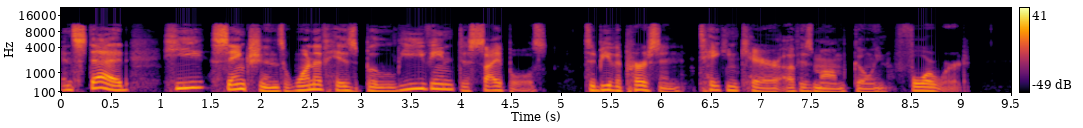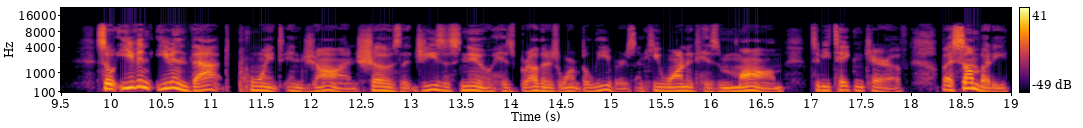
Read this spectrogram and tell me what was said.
Instead, he sanctions one of his believing disciples to be the person taking care of his mom going forward. So even even that point in John shows that Jesus knew his brothers weren't believers and he wanted his mom to be taken care of by somebody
